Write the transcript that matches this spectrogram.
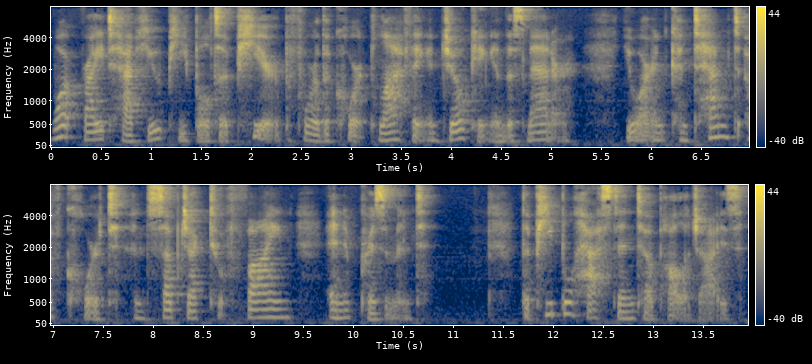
What right have you people to appear before the court laughing and joking in this manner? You are in contempt of court and subject to a fine and imprisonment. The people hastened to apologize.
